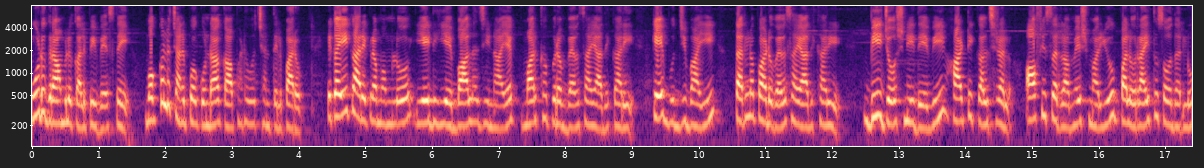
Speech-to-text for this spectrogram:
మూడు గ్రాములు కలిపి వేస్తే మొక్కలు చనిపోకుండా కాపాడవచ్చని తెలిపారు. ఇక ఈ కార్యక్రమంలో ఏడీఏ బాలాజీ నాయక్ మార్కాపురం వ్యవసాయ అధికారి కె బుజ్జిబాయి తర్లపాడు వ్యవసాయ అధికారి B Joshnidevi horticultural officer Ramesh మరియు పలు రైతు సోదరులు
